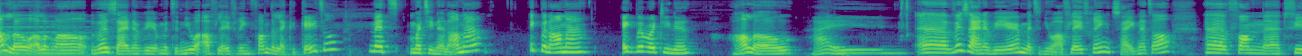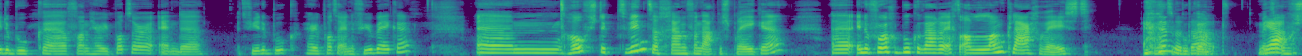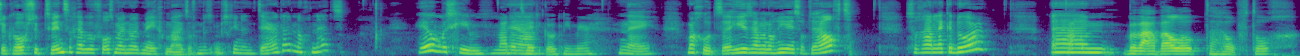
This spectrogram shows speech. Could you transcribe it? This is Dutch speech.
Hallo allemaal, we zijn er weer met een nieuwe aflevering van De Lekke Ketel met Martine en Anna. Ik ben Anna. Ik ben Martine. Hallo. Hi. Uh, we zijn er weer met een nieuwe aflevering, zei ik net al, uh, van het vierde boek uh, van Harry Potter en de, het vierde boek Harry Potter en de Vuurbeker. Um, hoofdstuk 20 gaan we vandaag bespreken. in de vorige boeken waren we echt al lang klaar geweest. Met de boeken. Met ja. hoofdstuk, hoofdstuk 20 hebben we volgens mij nooit meegemaakt. Of misschien een derde nog net? Heel misschien, maar dat ja. weet ik ook niet meer. Nee. Maar goed, hier zijn we nog niet eens op de helft. Dus we gaan lekker door. Um, we waren wel op de helft, toch?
